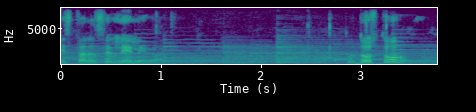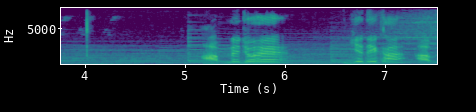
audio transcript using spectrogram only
इस तरह से ले लेगा। तो दोस्तों, आपने जो है ये देखा, अब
